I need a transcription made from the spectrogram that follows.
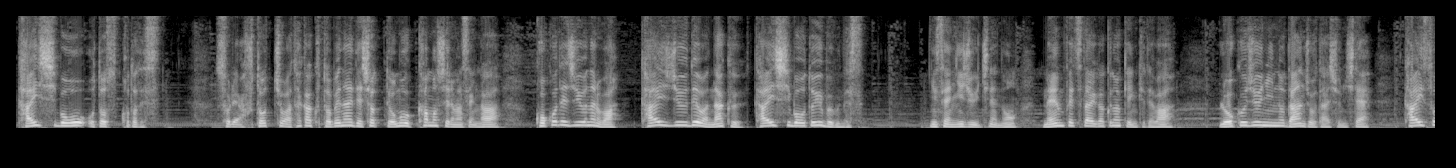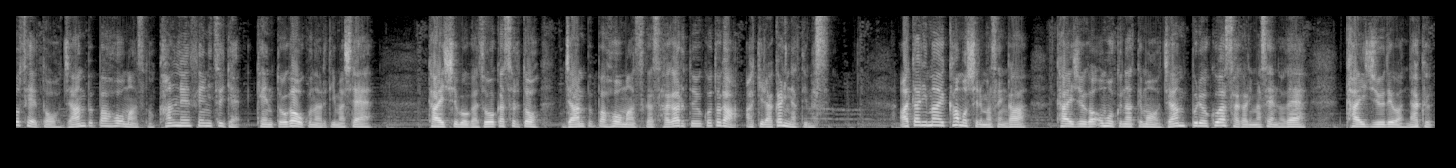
体脂肪を落とすことです。そりゃ太っちょは高く飛べないでしょって思うかもしれませんが、ここで重要なのは体重ではなく体脂肪という部分です。2021年のメンフェス大学の研究では、60人の男女を対象にして、体組成とジャンプパフォーマンスの関連性について検討が行われていまして、体脂肪が増加するとジャンプパフォーマンスが下がるということが明らかになっています。当たり前かもしれませんが、体重が重くなってもジャンプ力は下がりませんので、体重ではなく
